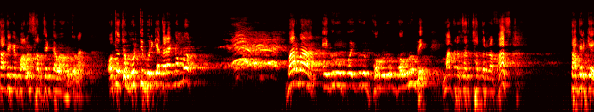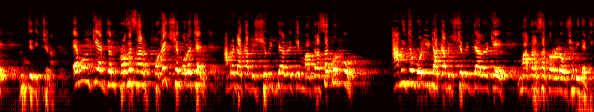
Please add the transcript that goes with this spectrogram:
তাদেরকে ভালো সাবজেক্ট দেওয়া হতো না। অথচ ভর্তি পরীক্ষা তার এক নম্বর। বারবার এই গ্রুপ ওই গ্রুপ খ গ্রুপ গ্রুপে মাদ্রাসার ছাত্ররা ফার্স্ট তাদেরকে ঢুকতে দিচ্ছে না। এমনকি একজন প্রফেসর প্রকাশ্যে বলেছেন, আমরা ঢাকা বিশ্ববিদ্যালয়কে মাদ্রাসা করব। আমি তো বলি ঢাকা বিশ্ববিদ্যালয়কে মাদ্রাসা করলে অসুবিধা কি?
